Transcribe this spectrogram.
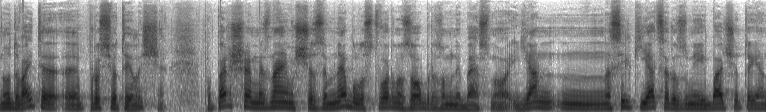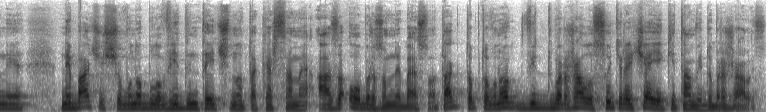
ну, давайте е, про святилище. По-перше, ми знаємо, що земне було створено за образом небесного. Я наскільки я це розумію і бачу, то я не, не бачу, що воно було ідентично таке ж саме, а за образом небесного. Так? Тобто воно відображало суть речей, які там відображались.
